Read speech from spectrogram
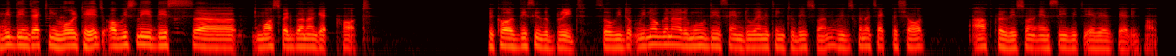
with the injecting voltage obviously this uh, MOSFET gonna get hot because this is a bridge. So we do, we're not gonna remove this and do anything to this one. We're just gonna check the short after this one and see which area is getting hot.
